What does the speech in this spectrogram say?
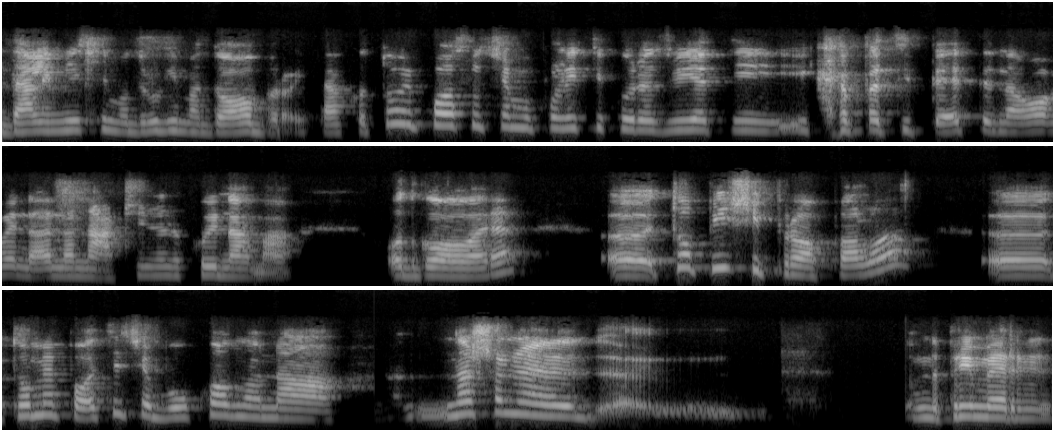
da li mislimo drugima dobro i tako to i posle ćemo politiku razvijati i kapacitete na ove na, na načine na koji nama odgovara. E, to piši propalo, e, to me podsjeća bukvalno na naš one e, na primer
